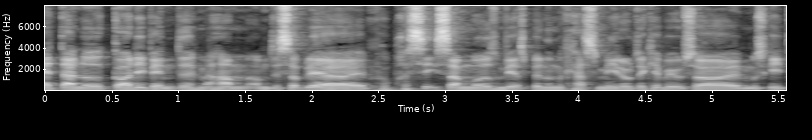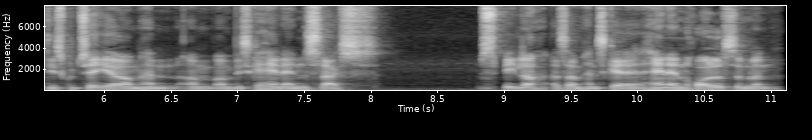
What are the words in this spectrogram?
at der er noget godt i vente med ham. Om det så bliver øh, på præcis samme måde, som vi har spillet med Casemiro, det kan vi jo så øh, måske diskutere, om, han, om, om vi skal have en anden slags spiller, altså om han skal have en anden rolle simpelthen,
